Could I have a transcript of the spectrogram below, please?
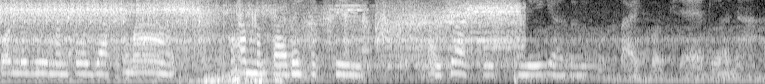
คนดูดีมันตัวยักษ์มาก ถ้า มันตายได้สักที ใครชอบคลิปนี้อย่าลืมกดไลค์กดแชร์ด้วยนะ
